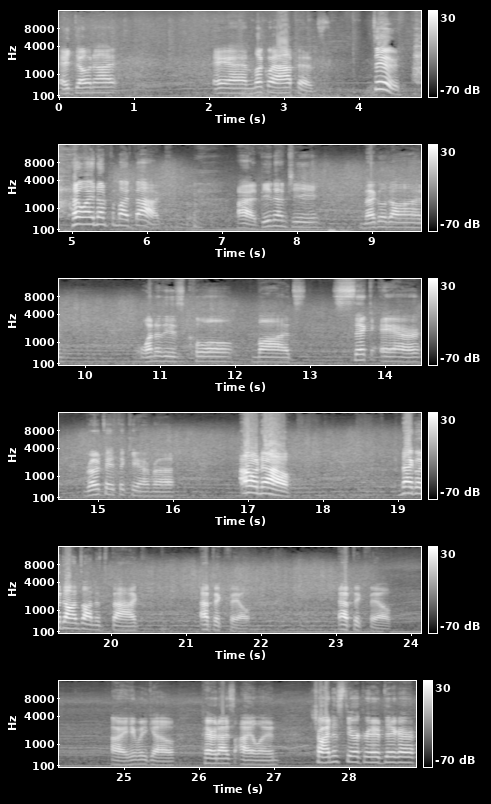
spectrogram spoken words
a donut and look what happens. Dude, how do I not put my back? Alright, BeamNG, Megalodon, one of these cool mods, sick air, rotate the camera. Oh no! Megalodon's on its back. Epic fail. Epic fail. Alright, here we go. Paradise Island. Trying to steer a Gravedigger,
